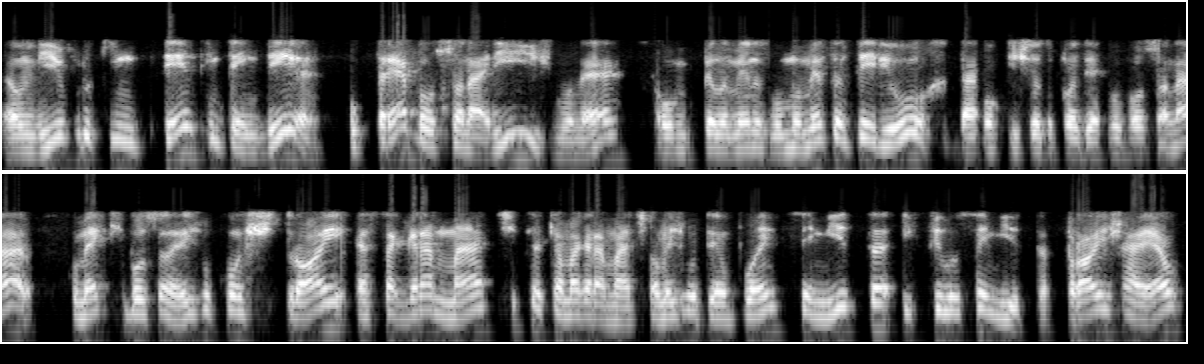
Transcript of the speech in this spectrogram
É um livro que tenta entender o pré-bolsonarismo, né? ou pelo menos o momento anterior da conquista do poder por Bolsonaro, como é que o bolsonarismo constrói essa gramática, que é uma gramática ao mesmo tempo antissemita e filosemita, pró-Israel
